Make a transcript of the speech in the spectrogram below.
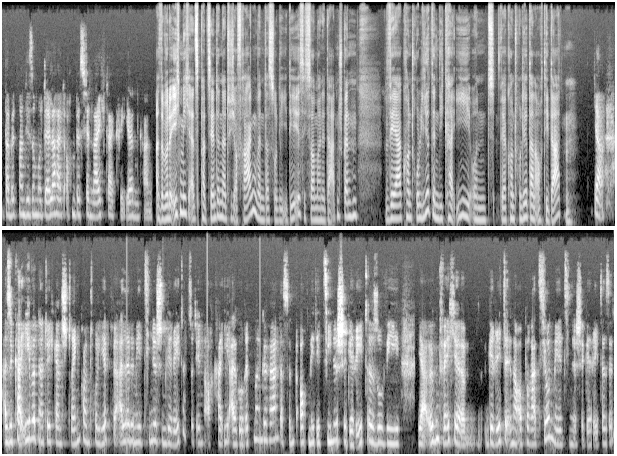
damit man diese Modelle halt auch ein bisschen leichter kreieren kann. Also würde ich mich als Patientin natürlich auch fragen, wenn das so die Idee ist, ich soll meine Daten spenden, Wer kontrolliert denn die KI und wer kontrolliert dann auch die Daten? Ja, also KI wird natürlich ganz streng kontrolliert für alle medizinischen Geräte, zu denen auch KI-Algorithmen gehören. Das sind auch medizinische Geräte, so wie ja irgendwelche Geräte in der Operation medizinische Geräte sind,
